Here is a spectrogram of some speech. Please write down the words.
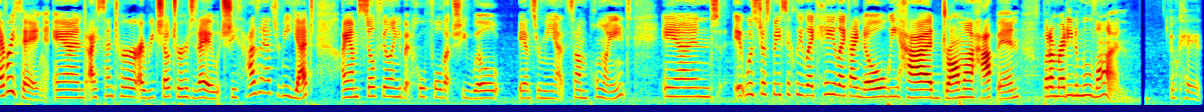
everything. And I sent her, I reached out to her today, which she hasn't answered me yet. I am still feeling a bit hopeful that she will answer me at some point. and it was just basically like hey like i know we had drama happen but i'm ready to move on Okay.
